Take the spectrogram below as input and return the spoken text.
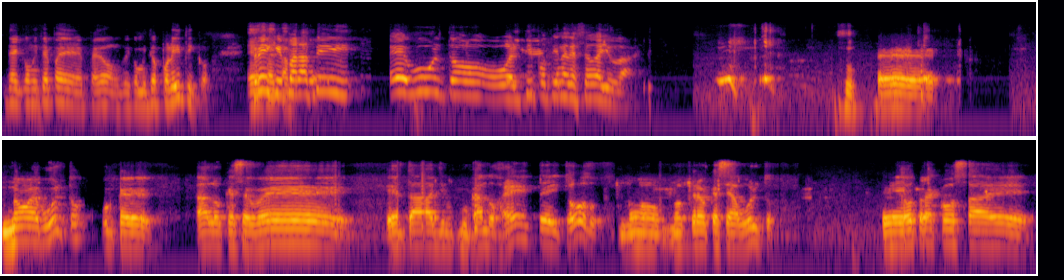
del comité, perdón, del comité político. Ricky, para ti, ¿es bulto o el tipo tiene deseo de ayudar? Eh, no es bulto, porque a lo que se ve está buscando gente y todo. No, no creo que sea bulto. Eh, otra cosa es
